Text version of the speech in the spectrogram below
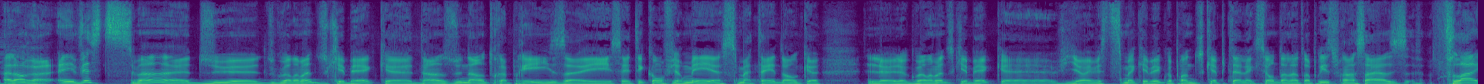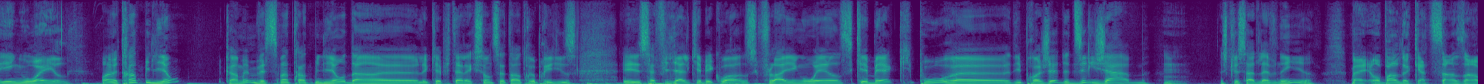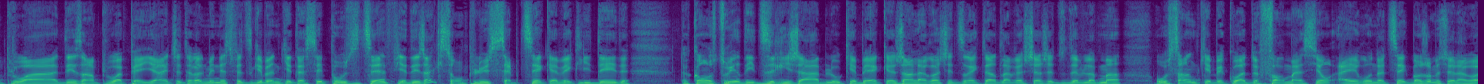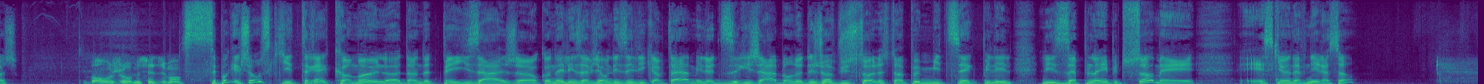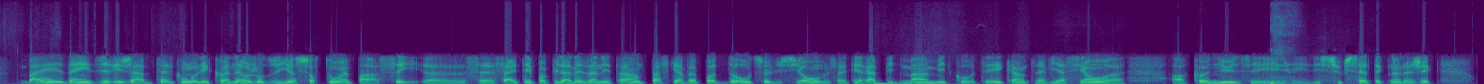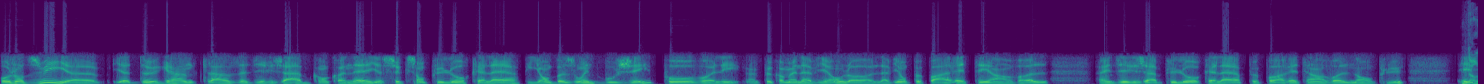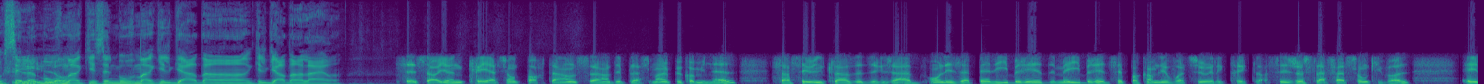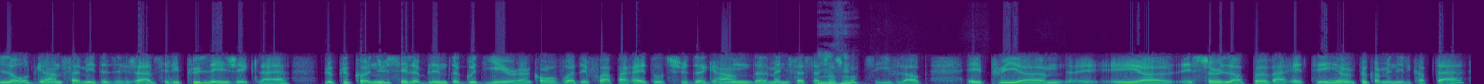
Alors, euh, investissement euh, du, euh, du, gouvernement du Québec dans une entreprise, et ça a été confirmé ce matin. Donc, le, gouvernement du Québec, via Investissement Québec, va prendre du capital action dans l'entreprise française Flying Whale. Ouais, 30 millions quand même, investissement de 30 millions dans le capital action de cette entreprise et sa filiale québécoise, Flying Whales Québec, pour des projets de dirigeables. Hmm. Est-ce que ça a de l'avenir? Ben, on parle de 400 emplois, des emplois payants, etc. Le ministre Fitzgibbon qui est assez positif. Il y a des gens qui sont plus sceptiques avec l'idée de, construire des dirigeables au Québec. Jean Laroche est directeur de la recherche et du développement au Centre québécois de formation aéronautique. Bonjour, Monsieur Laroche. Bonjour, M. Dumont. C'est pas quelque chose qui est très commun là, dans notre paysage. Euh, on connaît les avions, les hélicoptères, mais le dirigeable, on a déjà vu ça. C'est un peu mythique, puis les, les zeppelins, puis tout ça. Mais est-ce qu'il y a un avenir à ça? Ben, d'un dirigeable tel qu'on les connaît aujourd'hui, il y a surtout un passé. Euh, ça, a été populaire dans les années 30 parce qu'il n'y avait pas d'autres solutions, mais ça a été rapidement mis de côté quand l'aviation euh, a connu des, succès technologiques. Aujourd'hui, euh, il y a deux grandes classes de dirigeables qu'on connaît. Il y a ceux qui sont plus lourds que l'air, puis ils ont besoin de bouger pour voler. Un peu comme un avion. Là, l'avion peut pas arrêter en vol. Un dirigeable plus lourd que l'air peut pas arrêter en vol non plus. Donc c'est le mouvement qui c'est le mouvement qu'il garde en qu'il garde en l'air. C'est ça. Il y a une création de portance en déplacement, un peu comme une aile. Ça, c'est une classe de dirigeables. On les appelle hybrides, mais hybrides, c'est pas comme les voitures électriques, là. C'est juste la façon qu'ils volent. Et l'autre grande famille de dirigeables, c'est les plus légers l'air. Le plus connu, c'est le blimp de Goodyear, hein, qu'on voit des fois apparaître au-dessus de grandes manifestations mhm. sportives. Là. Et puis, euh, et, euh, et ceux-là peuvent arrêter, un peu comme un hélicoptère.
